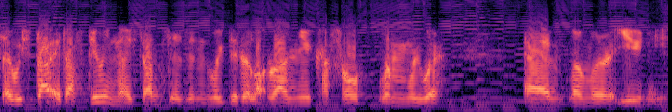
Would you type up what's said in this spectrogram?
So we started off doing those dances and we did a lot around Newcastle when we were, um, when we were at uni.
